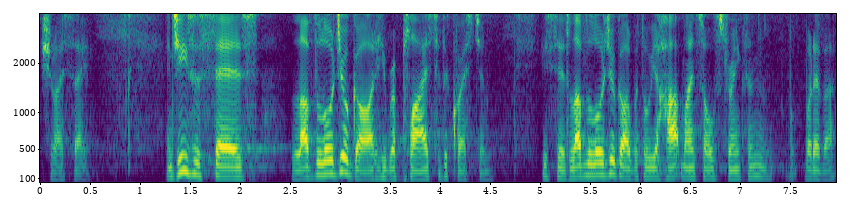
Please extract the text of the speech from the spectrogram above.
should I say? And Jesus says, Love the Lord your God. He replies to the question. He says, Love the Lord your God with all your heart, mind, soul, strength, and whatever.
